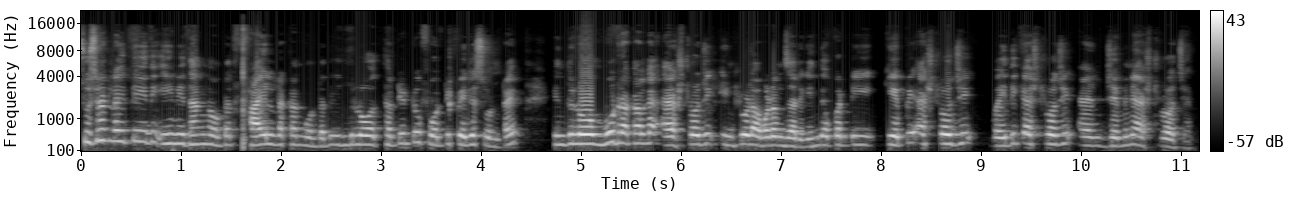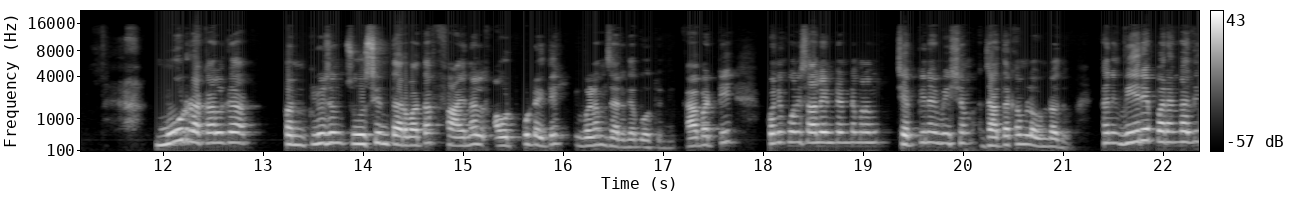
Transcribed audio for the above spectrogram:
చూసినట్లయితే ఇది ఈ విధంగా ఉంటుంది. ఫైల్ రకంగా ఉంటుంది. ఇందులో థర్టీ టు ఫార్టీ పేజెస్ ఉంటాయి. ఇందులో మూడు రకాలుగా ఆస్ట్రాలజీ ఇంక్లూడ్ అవ్వడం జరిగింది. ఒకటి KP astrology Vedic astrology and Jaimini astrology మూడు రకాలుగా కన్క్లూజన్ చూసిన తర్వాత ఫైనల్ అవుట్పుట్ అయితే ఇవ్వడం జరగబోతుంది. కాబట్టి కొన్ని కొన్నిసార్లు ఏంటంటే మనం చెప్పిన విషయం జాతకంలో ఉండదు. కానీ వేరే పరంగా అది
